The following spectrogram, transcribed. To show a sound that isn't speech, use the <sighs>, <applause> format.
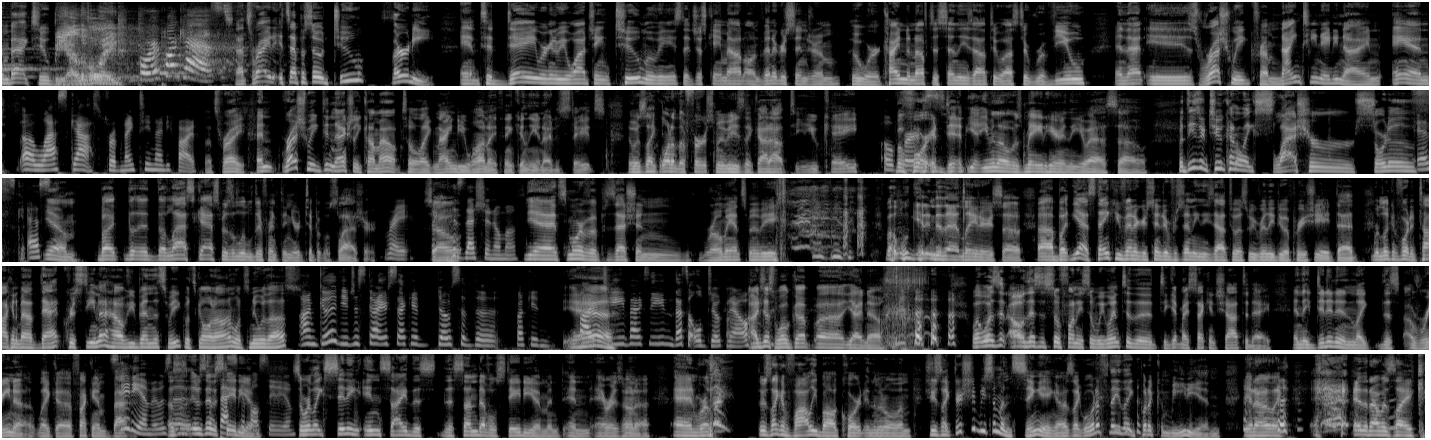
Welcome back to Beyond the void. Horror podcast. That's right, it's episode 230. And today we're going to be watching two movies that just came out on Vinegar Syndrome, who were kind enough to send these out to us to review. And that is Rush Week from 1989 and Uh, Last Gasp from 1995. That's right. And Rush Week didn't actually come out till like 91, I think, in the United States. It was like one of the first movies that got out to UK Oh, before first? it did. Yeah, even though it was made here in the US. So, but these are two kind of like slasher sort of. Esque, esque. Yeah. Um, but the the last gasp is a little different than your typical slasher. Right. So- Like possession almost. Yeah, it's more of a possession romance movie. <laughs> <laughs> <laughs> but we'll get into that later. So, uh, but yes, thank you, Vinegar Syndrome, for sending these out to us. We really do appreciate that. We're looking forward to talking about that. Christina, how have you been this week? What's going on? What's new with us? I'm good. You just got your second dose of the fucking Yeah. 5G vaccine. That's an old joke now. I just <laughs> woke up. Uh, yeah, I know. <laughs> what was it? Oh, this is so funny. So we went to the to get my second shot today, and they did it in like this arena, like a fucking ba- stadium. It was. It was- a, it was in a stadium. stadium. So we're like sitting inside this the Sun Devil Stadium in in Arizona, and we're like. There's like a volleyball court in the middle, and she's like, "There should be someone singing." I was like, "What if they like put a comedian?" You know, like, <laughs> and then I was like,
